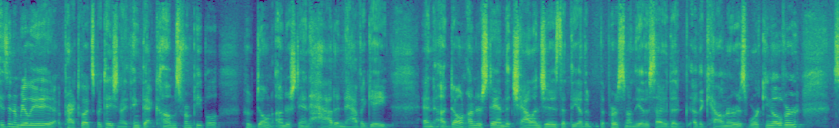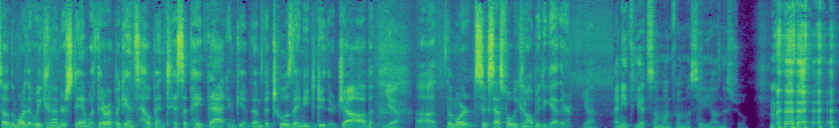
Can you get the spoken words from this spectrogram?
isn't really a practical expectation. I think that comes from people who don't understand how to navigate and uh, don't understand the challenges that the other the person on the other side of the of the counter is working over. So the more that we can understand what they're up against, help anticipate that, and give them the tools they need to do their job. Yeah. Uh, the more successful we can all be together. Yeah, I need to get someone from a city on this show.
